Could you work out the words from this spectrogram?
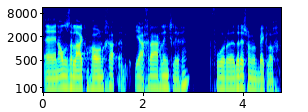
En anders dan laat ik hem gewoon gra- ja, graag links liggen. Voor eh, de rest van mijn backlog.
